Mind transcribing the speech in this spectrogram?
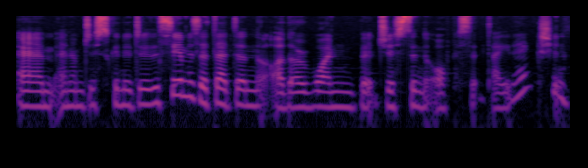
Um, and I'm just going to do the same as I did on the other one, but just in the opposite direction.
